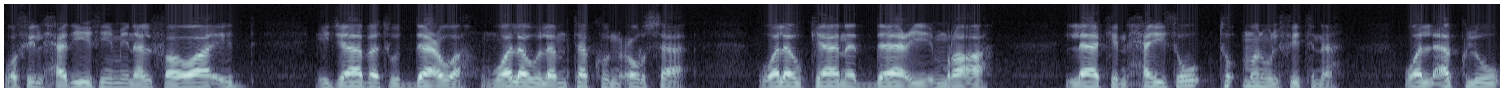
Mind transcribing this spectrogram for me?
وفي الحديث من الفوائد إجابة الدعوة ولو لم تكن عرسا ولو كان الداعي امرأة لكن حيث تؤمن الفتنة والأكل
